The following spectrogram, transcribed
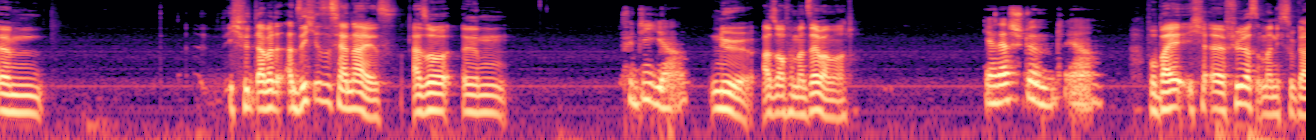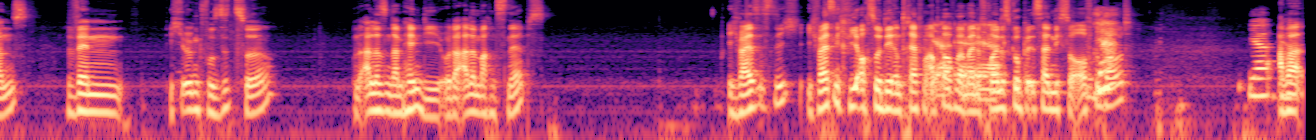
Ähm, ich finde, aber an sich ist es ja nice. Also, ähm, Für die ja. nö, also auch wenn man selber macht. Ja, das stimmt, ja. Wobei ich äh, fühle das immer nicht so ganz, wenn ich irgendwo sitze und alle sind am Handy oder alle machen Snaps. Ich weiß es nicht. Ich weiß nicht, wie auch so deren Treffen Ja, ablaufen, weil ja, meine ja. Freundesgruppe ist halt nicht so aufgebaut. Ja, Aber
